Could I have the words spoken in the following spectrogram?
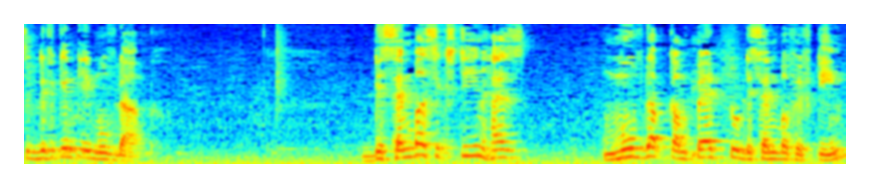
significantly moved up December 16 has moved up compared to December 15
